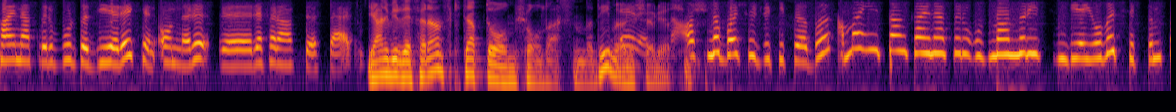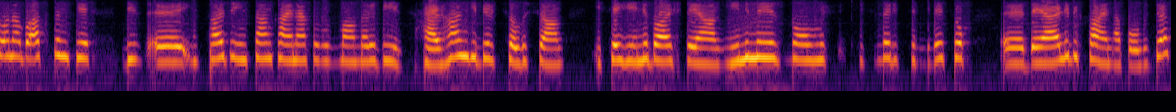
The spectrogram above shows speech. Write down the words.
kaynakları burada diyerek yani onları e, referans gösterdim. Yani bir referans kitap da olmuş oldu aslında değil mi? Öyle evet, söylüyorsunuz. Aslında başucu kitabı ama insan kaynakları uzmanları için diye yola çıktım. Sonra baktım ki biz e, sadece insan kaynakları uzmanları değil herhangi bir çalışan, işe yeni başlayan, yeni mezun olmuş kişiler için bile çok e, değerli bir kaynak olacak.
